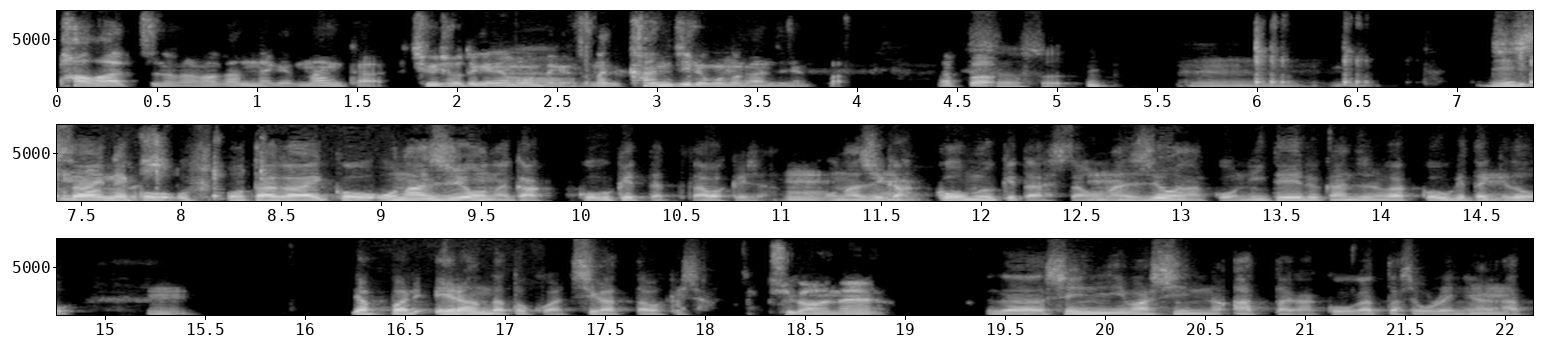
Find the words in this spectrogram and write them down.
パワーっつうのがわかんないけど、なんか抽象的なもんだけどさ、なんか感じるものがあるじゃん、やっぱ。やっぱ、そうそう。うん。実際ね、こう、お互いこう、同じような学校を受けてたわけじゃん。うん同じ学校も受けたしさ、うん同じようなこう、似ている感じの学校を受けたけど、うん。やっぱり選んだとこは違ったわけじゃん。違うね。だから、シンにはシンのあった学校があったし、俺には、うんあ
